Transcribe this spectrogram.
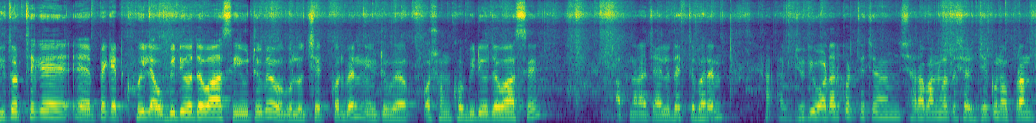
ভিতর থেকে প্যাকেট খুইলেও ভিডিও দেওয়া আছে ইউটিউবে, ওগুলো চেক করবেন। ইউটিউবে অসংখ্য ভিডিও দেওয়া আছে। আপনারা চাইলে দেখতে পারেন। আর যদি অর্ডার করতে চান, সারা বাংলাদেশের যে কোনো প্রান্ত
